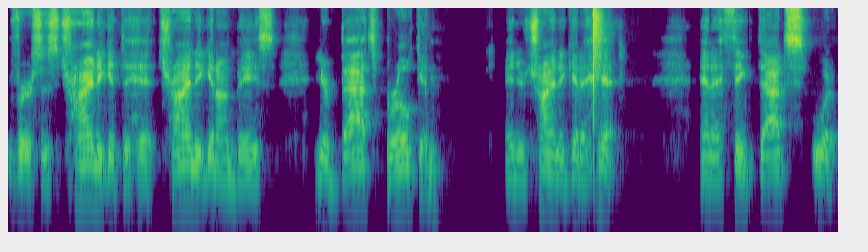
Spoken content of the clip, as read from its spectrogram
versus trying to get the hit, trying to get on base. Your bat's broken and you're trying to get a hit. And I think that's what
